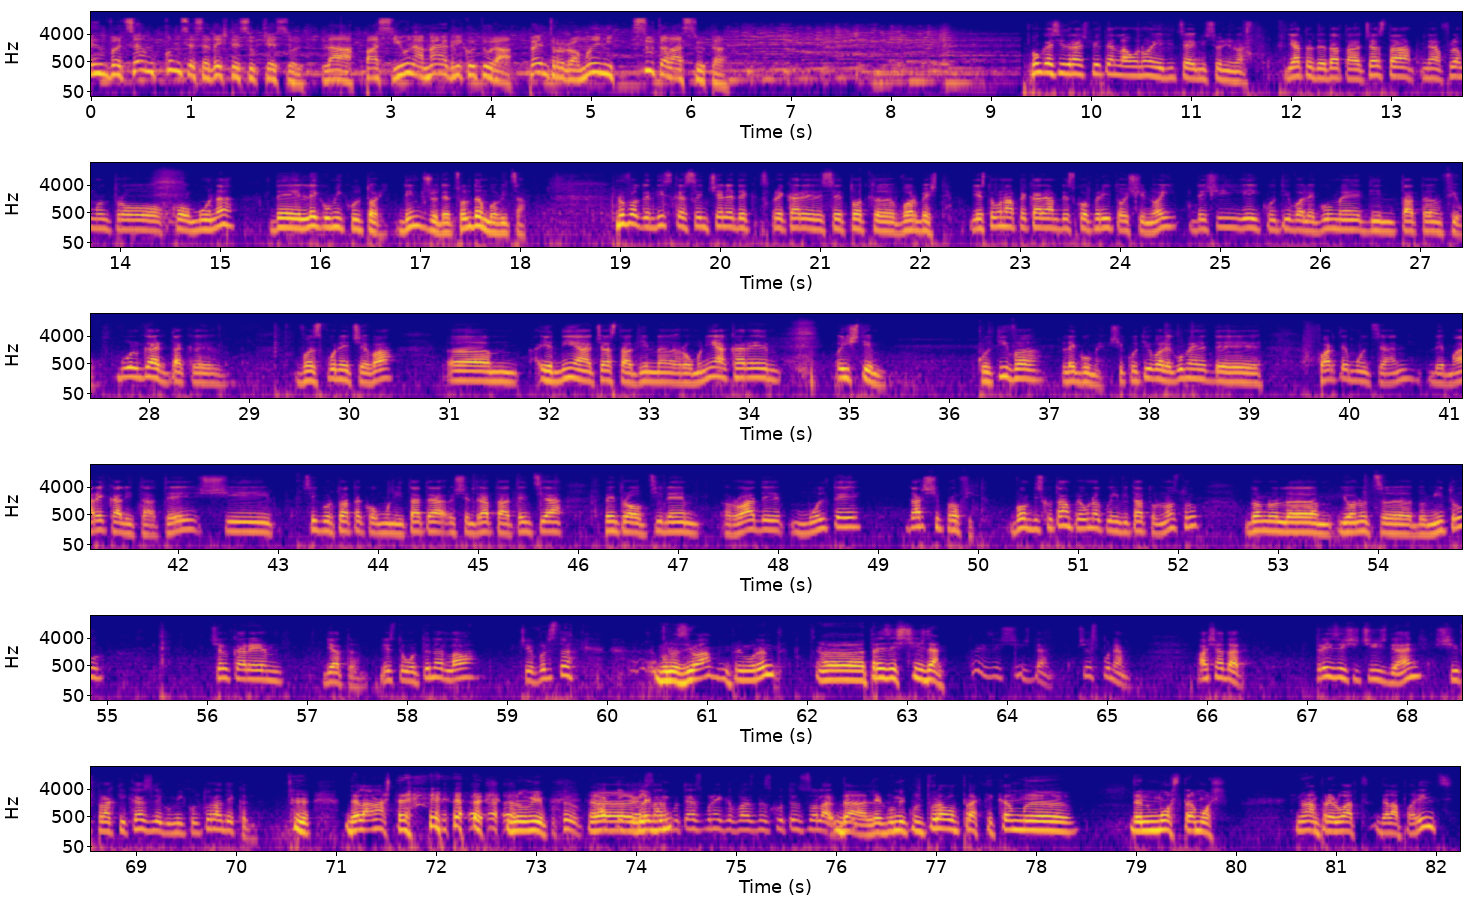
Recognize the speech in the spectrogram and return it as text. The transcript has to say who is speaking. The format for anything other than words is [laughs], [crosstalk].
Speaker 1: învățăm cum se sădește succesul la Pasiunea mea agricultura. Pentru români, 100%.
Speaker 2: Bun găsit, dragi prieteni, la o nouă ediție a emisiunii noastre. Iată, de data aceasta ne aflăm într-o comună de legumicultori din județul Dâmbovița. Nu vă gândiți că sunt cele despre care se tot uh, vorbește. Este una pe care am descoperit-o și noi, deși ei cultivă legume din tată în fiu. Bulgari, dacă vă spune ceva, uh, etnia aceasta din România care îi știm, cultivă legume și cultivă legume de foarte mulți ani, de mare calitate și sigur toată comunitatea își îndreaptă atenția pentru a obține roade multe, dar și profit. Vom discuta împreună cu invitatul nostru, domnul uh, Ionuț uh, Dumitru, cel care, iată, este un tânăr la ce vârstă?
Speaker 3: Bună ziua, în primul rând. 35 uh, de ani.
Speaker 2: 35 de ani. Ce spuneam? Așadar, 35 de ani și practicați legumicultura de când? [laughs]
Speaker 3: De la naștere. [laughs] Glumim. [laughs]
Speaker 2: Practic, uh, s-ar putea spune că v-ați născut în solar.
Speaker 3: Da, nu? legumicultura o practicăm uh, din moș Noi am preluat de la părinți.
